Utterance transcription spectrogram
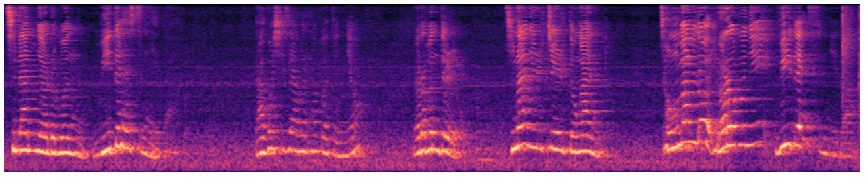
지난 여름은 위대했습니다. 라고 시작을 하거든요. 여러분들, 지난 일주일 동안 정말로 여러분이 위대했습니다.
